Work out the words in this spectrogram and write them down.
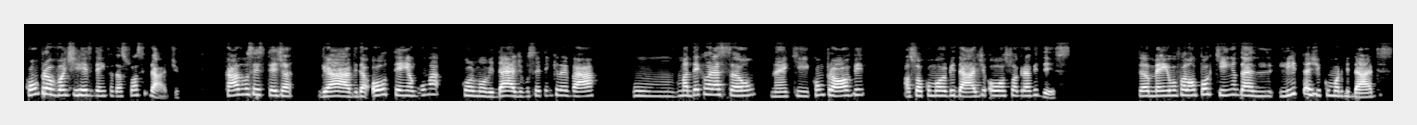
comprovante de residência da sua cidade. Caso você esteja grávida ou tenha alguma comorbidade, você tem que levar um, uma declaração né, que comprove a sua comorbidade ou a sua gravidez. Também eu vou falar um pouquinho das listas de comorbidades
